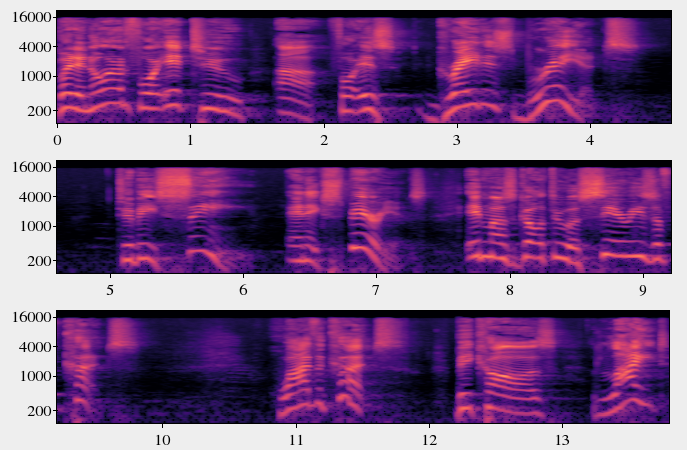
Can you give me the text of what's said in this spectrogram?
But in order for it to, uh, for its greatest brilliance to be seen and experienced, it must go through a series of cuts. Why the cuts? Because light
